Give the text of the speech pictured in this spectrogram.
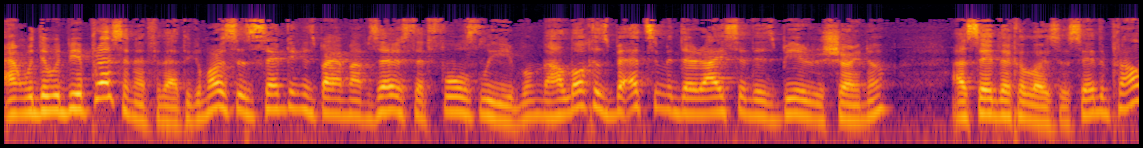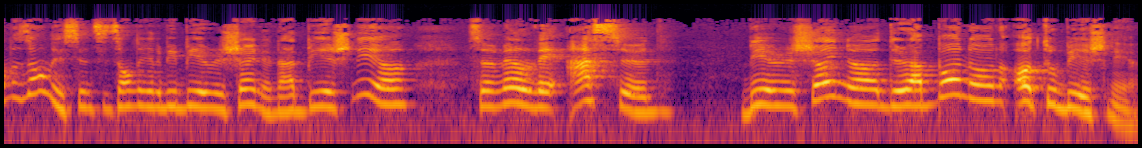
And there would be a precedent for that. The Gemara says the same thing as by a mamzeris that falls liyibum. The halach is be'etzim in deraisa there's beer. I say the chaloisa. Say the problem is only since it's only going to be beer rishona, not shnia. So mel they answered beer rishona the rabbonon ought to be shnia.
